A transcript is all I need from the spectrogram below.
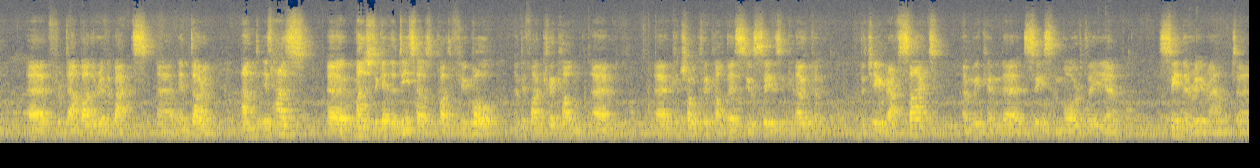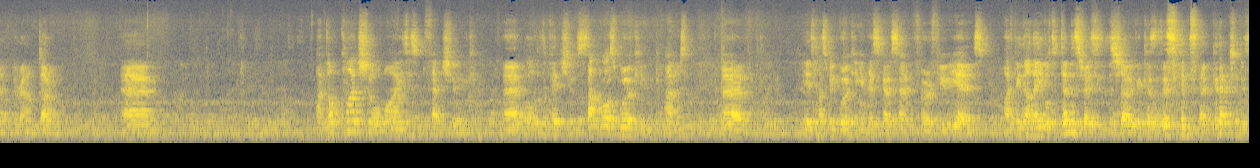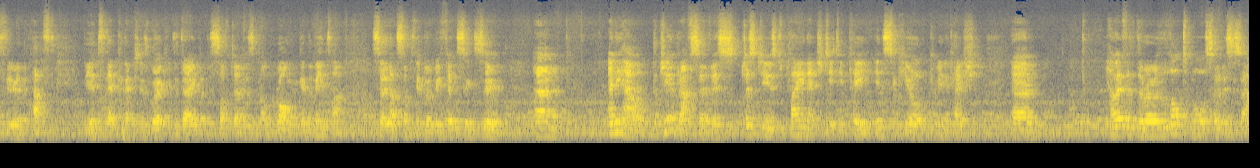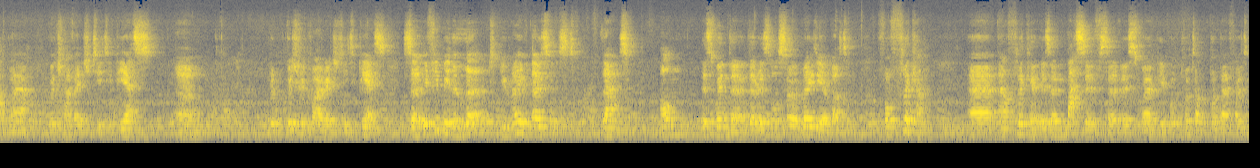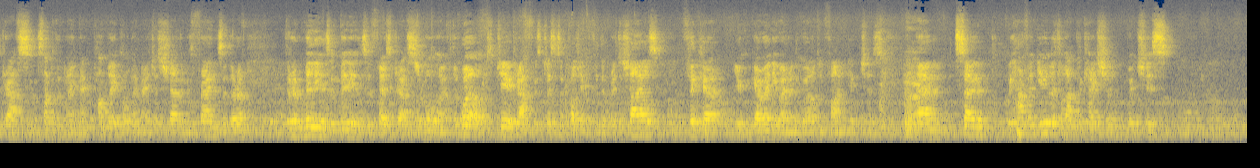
from down by the riverbanks in Durham, and it has uh, managed to get the details of quite a few more. And if I click on, um, uh, control click on this, you'll see that it can open the Geograph site, and we can uh, see some more of the um, scenery around, around Durham. Um, I'm not quite sure why it isn't fetching uh, all of the pictures. That was working, and um, it has been working in RISC-OSM for a few years. I've been unable to demonstrate it at the show because of this internet connection issue in the past. The internet connection is working today, but the software has gone wrong in the meantime. So that's something we'll be fixing soon. Um, anyhow, the Geograph service just used plain HTTP, insecure communication. Um, However, there are a lot more services out there which have HTTPS, um, which require HTTPS. So if you've been alert, you may have noticed that on this window there is also a radio button for Flickr. Uh, now Flickr is a massive service where people put up put their photographs and some of them may make public or they may just share them with friends and there are there are millions and millions of photographs from all over the world. Geograph was just a project for the British Isles. Flickr, you can go anywhere in the world and find pictures. Um, so we have a new little application which is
